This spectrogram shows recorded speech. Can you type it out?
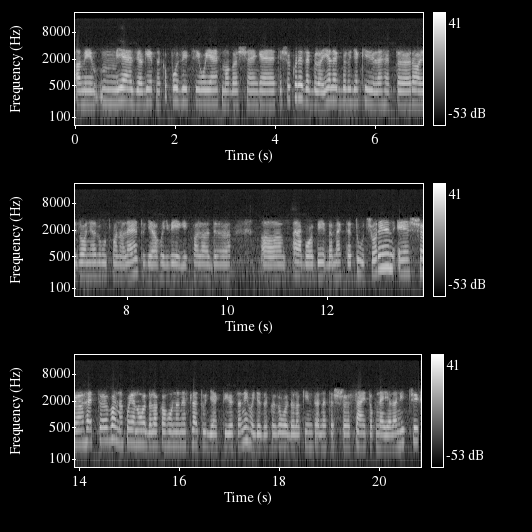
ami mm, jelzi a gépnek a pozícióját, magasságát, és akkor ezekből a jelekből ugye ki lehet rajzolni az útvonalát, ugye ahogy végig halad a A-ból B-be megtett út során, és hát vannak olyan oldalak, ahonnan ezt le tudják tiltani, hogy ezek az oldalak internetes szájtok ne jelenítsék,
